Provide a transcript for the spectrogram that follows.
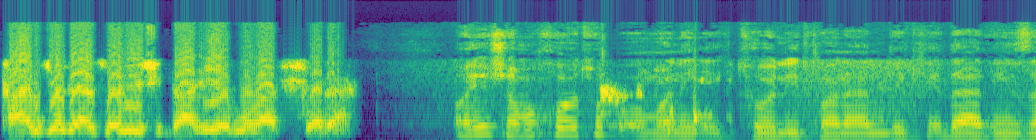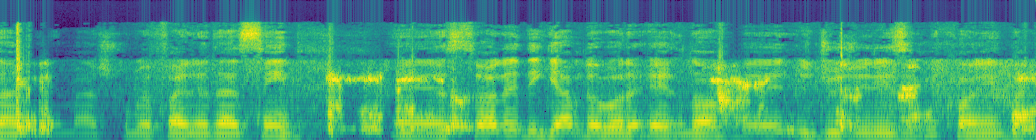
50 درصدش بقیه مقصرن آیا شما خودتون به عنوان یک تولید کننده که در این زمینه مشغول فعالیت هستین سال دیگه هم دوباره اقدام به جوجه ریزی می‌کنید برای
